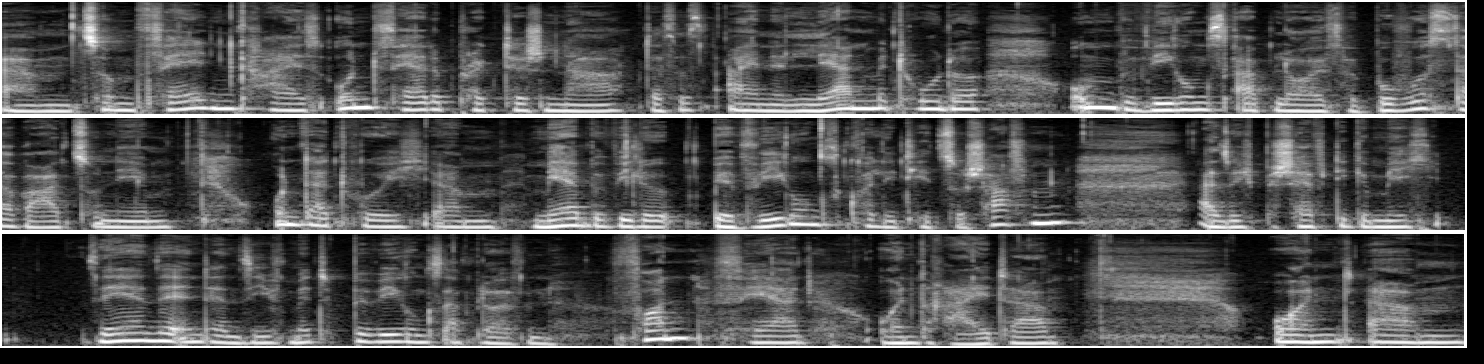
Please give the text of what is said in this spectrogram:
ähm, zum Feldenkreis und Pferdepractitioner. Das ist eine Lernmethode, um Bewegungsabläufe bewusster wahrzunehmen und dadurch ähm, mehr Bewe Bewegungsqualität zu schaffen. Also ich beschäftige mich sehr, sehr intensiv mit Bewegungsabläufen von Pferd und Reiter. Und ähm,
